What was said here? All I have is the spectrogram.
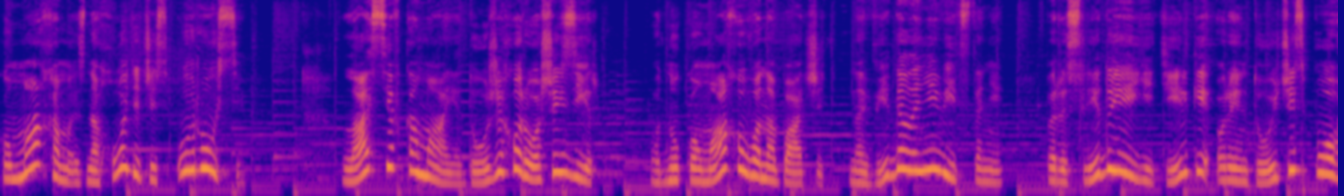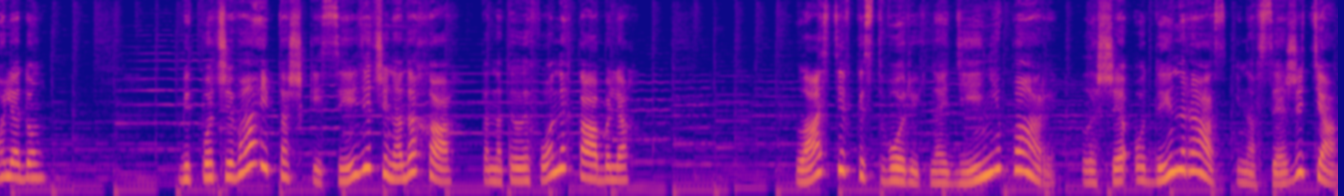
комахами, знаходячись у русі. Ластівка має дуже хороший зір. Одну комаху вона бачить на віддаленій відстані, переслідує її тільки орієнтуючись поглядом. Відпочивають пташки, сидячи на дахах та на телефонних кабелях. Ластівки створюють надійні пари лише один раз і на все життя.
